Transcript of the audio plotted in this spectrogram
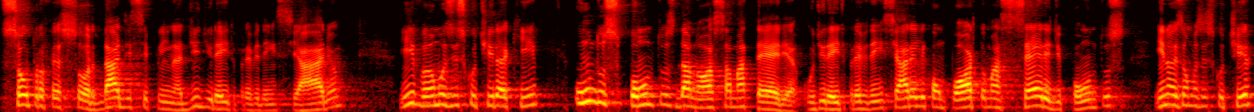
sou professor da disciplina de Direito Previdenciário e vamos discutir aqui um dos pontos da nossa matéria. O direito previdenciário ele comporta uma série de pontos e nós vamos discutir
